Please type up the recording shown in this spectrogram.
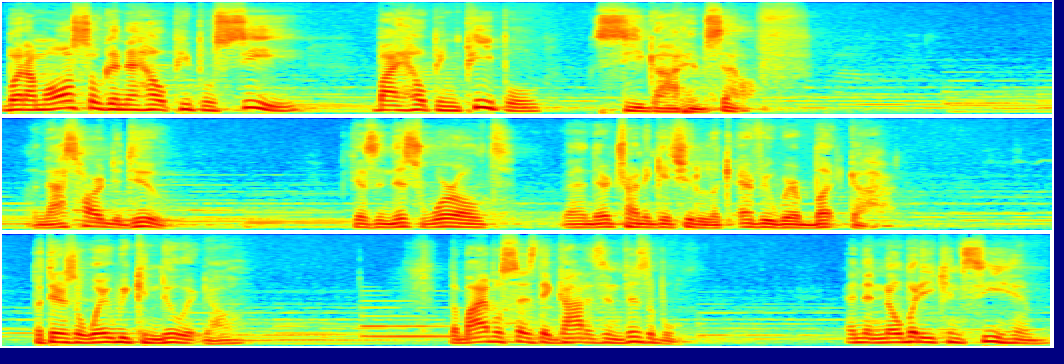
But I'm also gonna help people see by helping people see God Himself. And that's hard to do because in this world, man, they're trying to get you to look everywhere but God. But there's a way we can do it, y'all. The Bible says that God is invisible and that nobody can see him.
